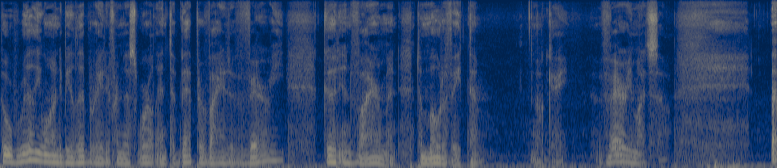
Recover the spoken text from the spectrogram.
who really wanted to be liberated from this world. And Tibet provided a very good environment to motivate them. Okay very much so.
